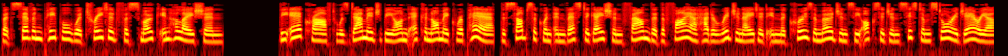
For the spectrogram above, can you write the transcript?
but seven people were treated for smoke inhalation. The aircraft was damaged beyond economic repair. The subsequent investigation found that the fire had originated in the crew's emergency oxygen system storage area,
